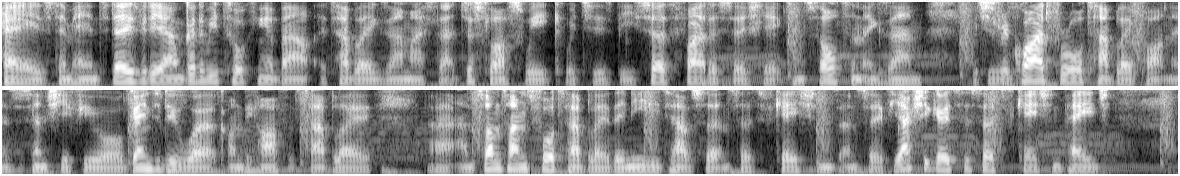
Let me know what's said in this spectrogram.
Hey, it's Tim here. In today's video, I'm going to be talking about a Tableau exam I sat just last week, which is the Certified Associate Consultant exam, which is required for all Tableau partners. Essentially, if you're going to do work on behalf of Tableau, uh, and sometimes for Tableau, they need you to have certain certifications. And so if you actually go to the certification page,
